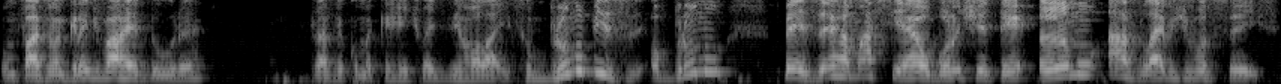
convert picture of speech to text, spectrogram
vamos fazer uma grande varredura para ver como é que a gente vai desenrolar isso. O Bruno, Bez... o Bruno Bezerra Maciel, boa noite GT, amo as lives de vocês.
